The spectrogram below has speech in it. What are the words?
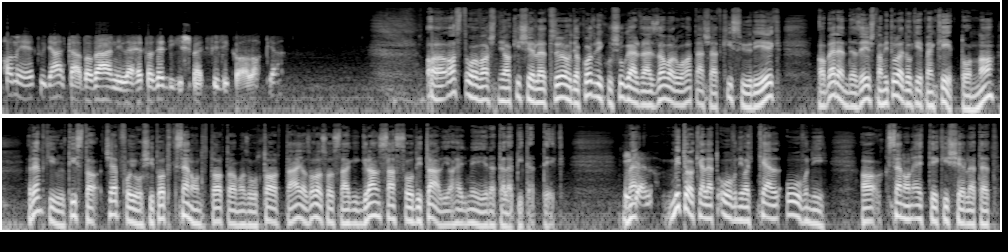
amelyet úgy általában várni lehet az eddig ismert fizika alapján. A, azt olvasni a kísérletről, hogy a kozmikus sugárzás zavaró hatását kiszűrjék, a berendezést, ami tulajdonképpen két tonna, rendkívül tiszta, cseppfolyósított xenont tartalmazó tartály az olaszországi Gran Sasso d'Italia hegy mélyére telepítették. Igen. mitől kellett óvni, vagy kell óvni a Xenon 1T kísérletet,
